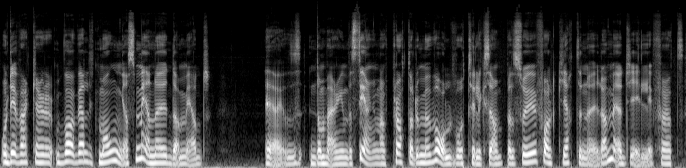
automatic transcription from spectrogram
och det verkar vara väldigt många som är nöjda med eh, de här investeringarna. Pratar du med Volvo till exempel så är folk jättenöjda med Geely för att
